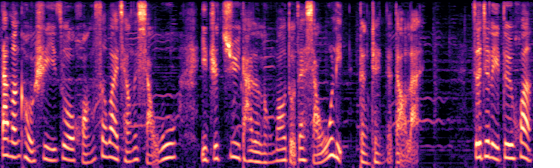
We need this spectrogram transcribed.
大门口是一座黄色外墙的小屋，一只巨大的龙猫躲在小屋里，等着你的到来。在这里兑换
